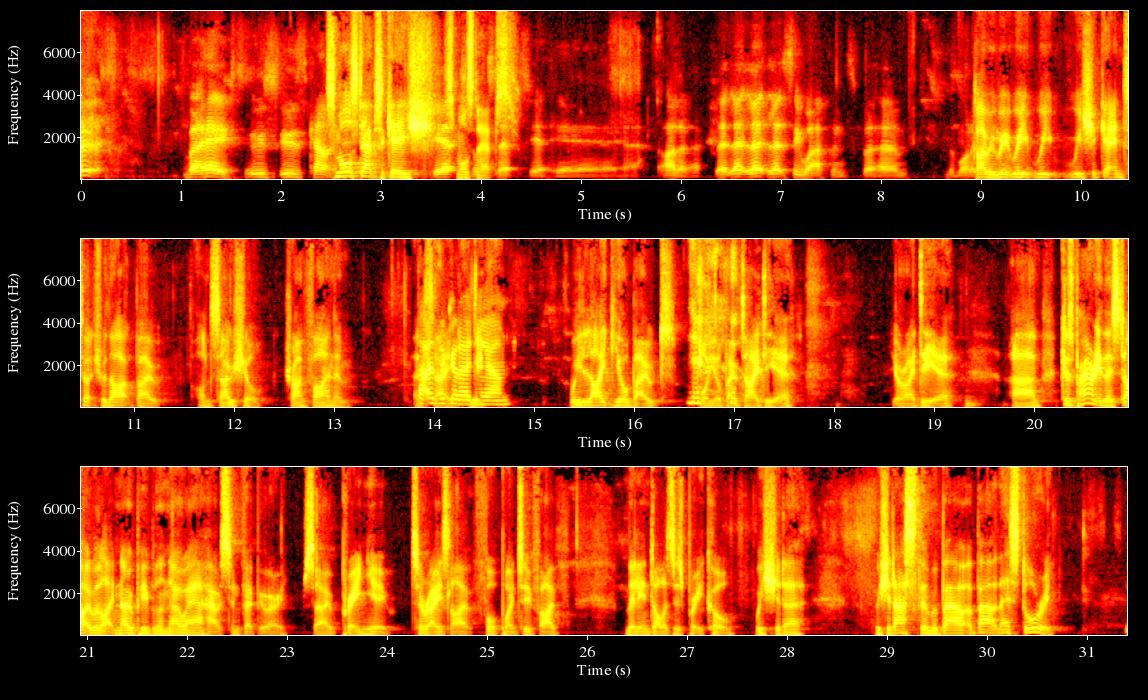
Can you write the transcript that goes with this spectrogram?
But hey, who's who's counting? Small steps, Akish. Yeah, small, steps. Yeah, yeah, yeah, yeah, yeah. I don't know. Let, let, let, let's see what happens. But um, the Monaco Chloe, we, we, we, we should get in touch with Arcboat on social. Try and find them. and That is a good idea. we like your boat or your boat idea, your idea. Because apparently they started with like no people and no warehouse in February, so pretty new. To raise like four point two five million dollars is pretty cool. We should uh, we should ask them about about their story.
